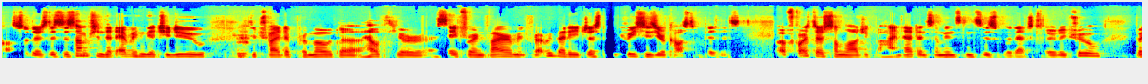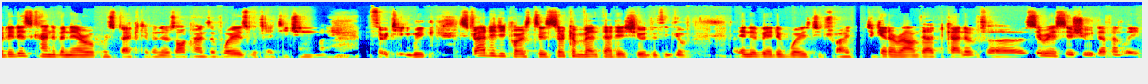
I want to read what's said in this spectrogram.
costs. So there's this assumption that everything that you do to try to promote a healthier, safer environment for everybody just increases your cost of business. Of course, there's some logic behind that in some instances where that's clearly true, but it is kind of a narrow perspective, and there's all kinds of ways, which I teach in my 13 week strategy course, to circumvent that issue and to think of innovative ways to try to get around that kind of uh, serious issue, definitely.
